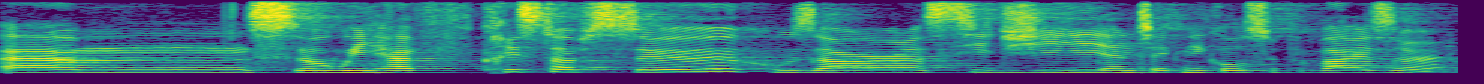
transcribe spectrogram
Um, so we have Christophe Seux, who's our CG and technical supervisor.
